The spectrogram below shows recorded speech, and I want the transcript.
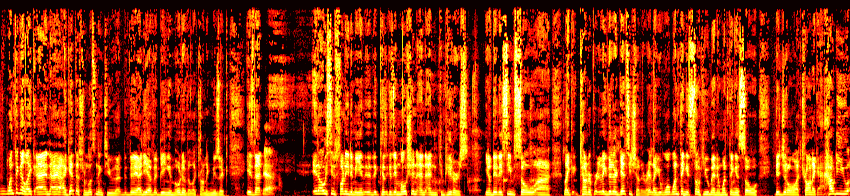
one thing I like, and I, I get this from listening to you, that the, the idea of it being emotive electronic music is that Yeah. it always seems funny to me because because emotion and, and computers, you know, they, they seem so uh, like counter like they're against each other, right? Like one, one thing is so human and one thing is so digital electronic. How do you?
